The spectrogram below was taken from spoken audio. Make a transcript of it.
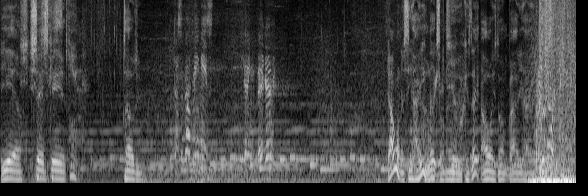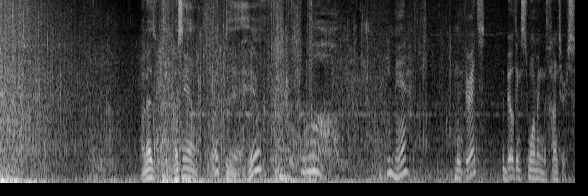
Yeah, shit Just his scared. Skin. Told you. Doesn't that mean he's getting bigger? Y'all want to see how he looks on here because they always don't body how he looks. Oh, that's that's him. What the hell? Whoa. Hey, man. New threats? The building's swarming with hunters.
